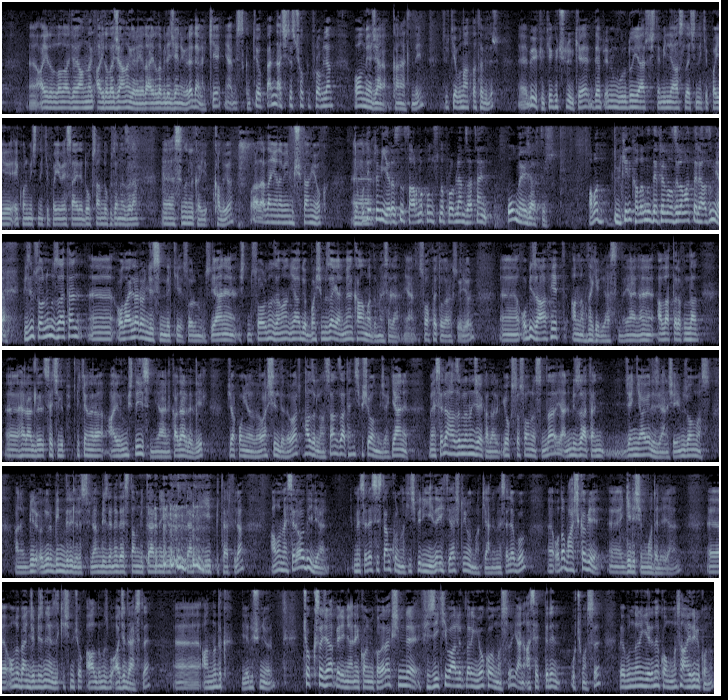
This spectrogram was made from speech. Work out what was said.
e, ayrılacağına, ayrılacağına göre ya da ayrılabileceğine göre demek ki yani bir sıkıntı yok. Ben de açıkçası çok bir problem olmayacağı kanaatindeyim. Türkiye bunu atlatabilir. E, Büyük ülke, güçlü ülke. Depremin vurduğu yer, işte milli hasıla içindeki payı, ekonomi içindeki payı vesaire 99'a nazaran e, sınırlı kayı- kalıyor. Oralardan yana benim şüphem yok. Ya bu Ee, depremin yarasını sarma konusunda problem zaten olmayacaktır. Ama ülkenin kalanını depreme hazırlamak da lazım ya. Bizim sorunumuz zaten e, olaylar öncesindeki sorunumuz. Yani işte sorduğun zaman ya diyor başımıza gelmeyen kalmadı mesela. Yani sohbet olarak söylüyorum. E, o bir zafiyet anlamına geliyor aslında. Yani hani Allah tarafından e, herhalde seçilip bir kenara ayrılmış değilsin. Yani kader de değil. Japonya'da da var, Şili'de de var. Hazırlansan zaten hiçbir şey olmayacak. Yani mesele hazırlanıncaya kadar. Yoksa sonrasında yani biz zaten cengaveriz yani şeyimiz olmaz. Hani bir ölür bin diriliriz filan. Bizde ne destan biter, ne yürüt biter, ne yiğit biter filan. Ama mesele o değil yani. Mesele sistem kurmak. Hiçbir yiğide ihtiyaç duymamak yani. Mesele bu. E, o da başka bir e, gelişim modeli yani. E, onu bence biz ne yazık ki şimdi çok aldığımız bu acı dersle e, anladık diye düşünüyorum. Çok kısa cevap vereyim yani ekonomik olarak. Şimdi fiziki varlıkların yok olması yani asetlerin uçması ve bunların yerine konması ayrı bir konu.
